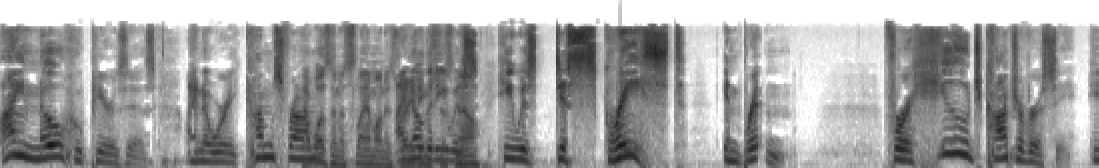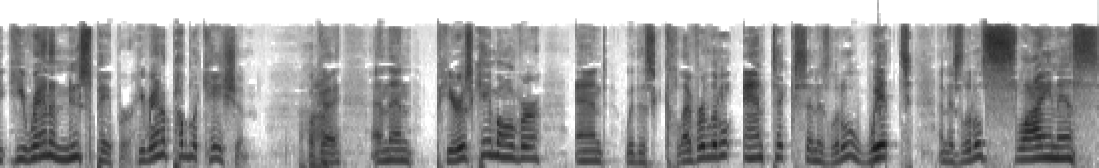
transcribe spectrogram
I know who Piers is. I know where he comes from. That wasn't a slam on his I know that he was now. he was disgraced in Britain for a huge controversy. He he ran a newspaper. He ran a publication. Uh-huh. Okay, and then Piers came over and with his clever little antics and his little wit and his little slyness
